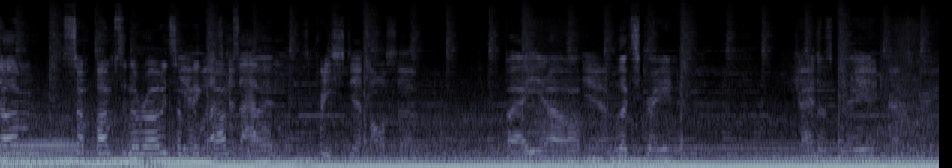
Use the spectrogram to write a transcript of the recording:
some some bumps in the road, some yeah, big well, bumps, because I have but. It's pretty stiff also. but you know, Yeah. looks great. Handles great. it drives great.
